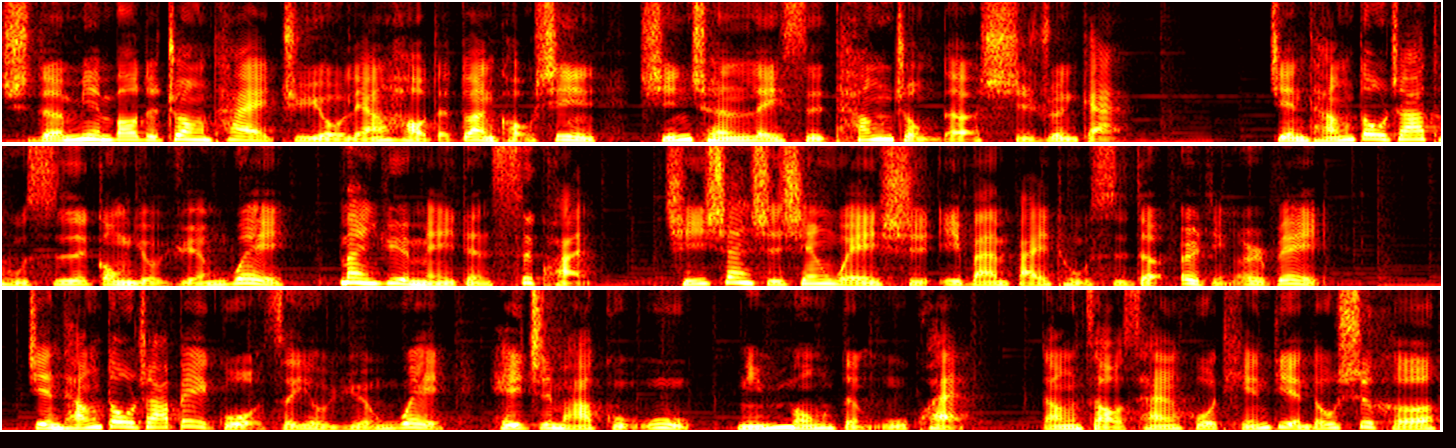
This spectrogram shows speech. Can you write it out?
使得面包的状态具有良好的断口性，形成类似汤种的湿润感。减糖豆渣吐司共有原味、蔓越莓等四款，其膳食纤维是一般白吐司的二点二倍。减糖豆渣贝果则有原味、黑芝麻谷物、柠檬等五款，当早餐或甜点都适合。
